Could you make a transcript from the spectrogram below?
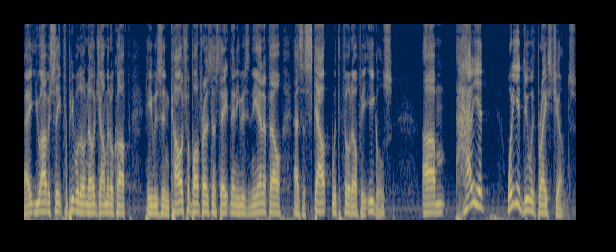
You obviously, for people who don't know, John Middlekauff, he was in college football at Fresno State, then he was in the NFL as a scout with the Philadelphia Eagles. Um, how do you, what do you do with Bryce Jones?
